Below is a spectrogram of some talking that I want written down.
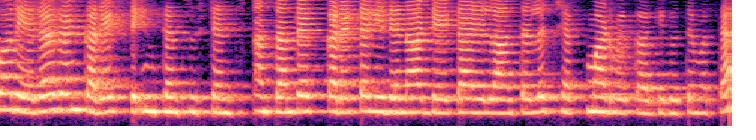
for error and correct inconsistence ಅಂತಂದರೆ ಕರೆಕ್ಟಾಗಿದೆನಾ ಡೇಟಾ ಇಲ್ಲ ಅಂತೆಲ್ಲ ಚೆಕ್ ಮಾಡಬೇಕಾಗಿರುತ್ತೆ ಮತ್ತು.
